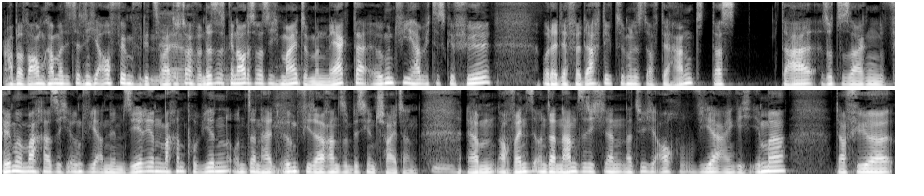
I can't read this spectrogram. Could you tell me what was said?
Aber warum kann man sich das nicht aufheben für die zweite Staffel? Und das ist genau das, was ich meinte. Man merkt da irgendwie, habe ich das Gefühl, oder der Verdacht liegt zumindest auf der Hand, dass da sozusagen Filmemacher sich irgendwie an dem Serienmachen probieren und dann halt irgendwie daran so ein bisschen scheitern. Mhm. Ähm, auch wenn sie, und dann haben sie sich dann natürlich auch, wie ja eigentlich immer, dafür,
